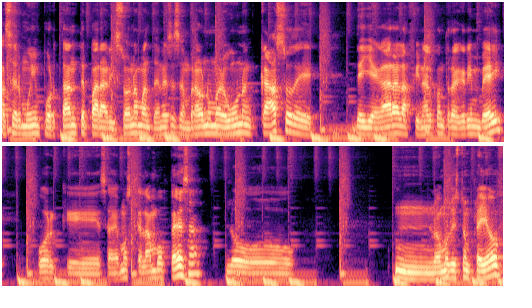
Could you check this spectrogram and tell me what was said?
a ser muy importante para Arizona mantenerse sembrado número 1 en caso de, de, llegar a la final contra Green Bay. Porque sabemos que el Lambo pesa. Lo, mm, lo hemos visto en playoff.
